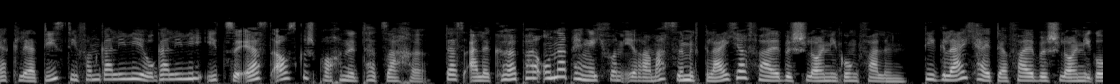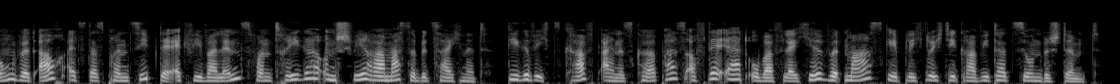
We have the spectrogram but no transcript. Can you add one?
erklärt dies die von Galileo Galilei zuerst ausgesprochene Tatsache, dass alle Körper unabhängig von ihrer Masse mit gleicher Fallbeschleunigung fallen. Die Gleichheit der Fallbeschleunigung wird auch als das Prinzip der Äquivalenz von träger und schwerer Masse bezeichnet. Die Gewichtskraft eines Körpers auf der Erdoberfläche wird maßgeblich durch die Gravitation bestimmt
